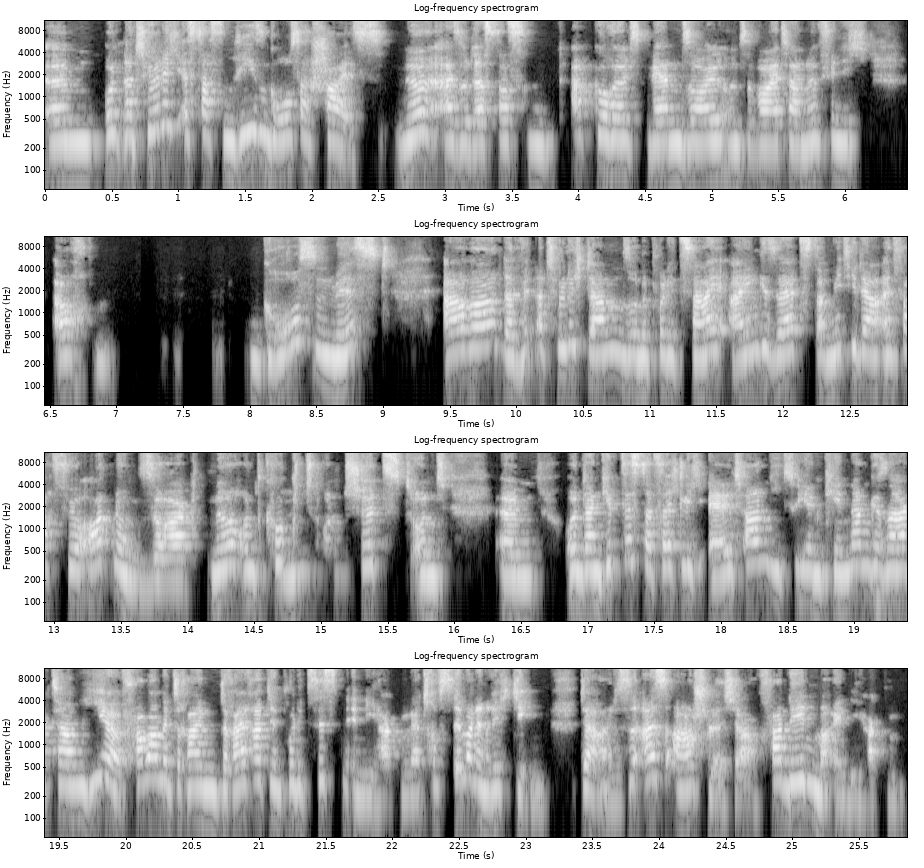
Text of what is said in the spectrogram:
Ähm, und natürlich ist das ein riesengroßer Scheiß. Ne? Also, dass das abgeholzt werden soll und so weiter, ne? finde ich auch großen Mist. Aber da wird natürlich dann so eine Polizei eingesetzt, damit die da einfach für Ordnung sorgt ne? und guckt mhm. und schützt. Und, ähm, und dann gibt es tatsächlich Eltern, die zu ihren Kindern gesagt haben, hier, fahr mal mit drei, Dreirad den Polizisten in die Hacken, da triffst du immer den richtigen. Da, das sind alles Arschlöcher, fahr denen mal in die Hacken.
